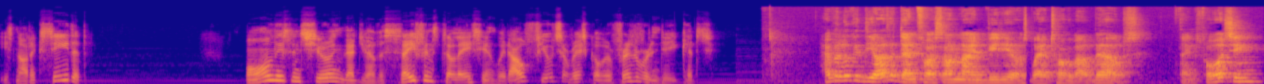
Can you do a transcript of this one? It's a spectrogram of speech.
is not exceeded. All this ensuring that you have a safe installation without future risk of refrigerant leakage. Have a look at the other Danfoss online videos where I talk about valves. Thanks for watching.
